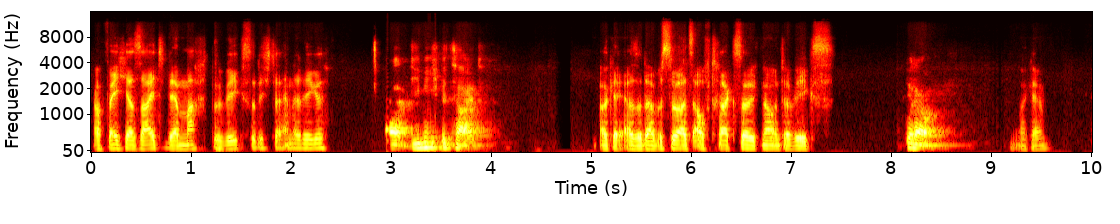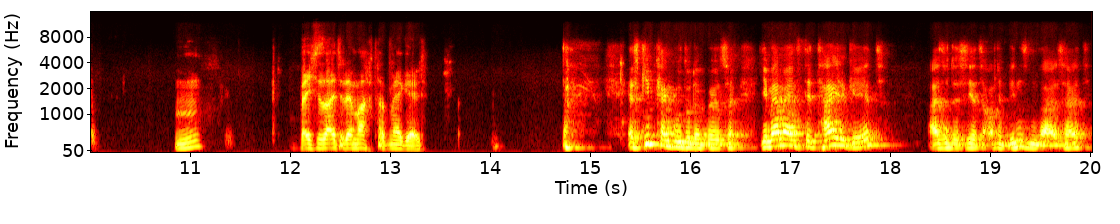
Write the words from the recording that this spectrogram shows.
Auf welcher Seite der Macht bewegst du dich da in der Regel? Äh, die mich bezahlt. Okay, also da bist du als Auftragssöldner unterwegs. Genau. Okay. Hm. Welche Seite der Macht hat mehr Geld? Es gibt kein Gut oder Böse. Je mehr man ins Detail geht, also das ist jetzt auch eine Binsenweisheit,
